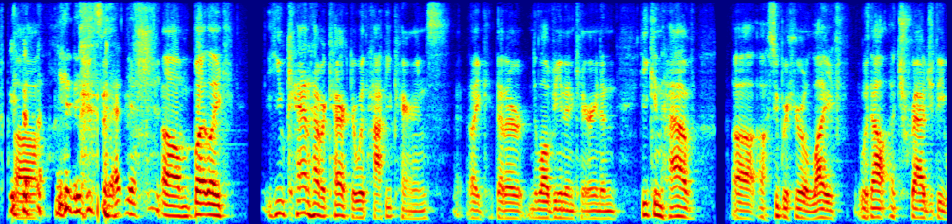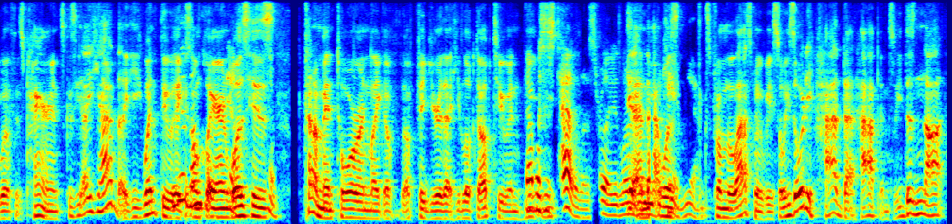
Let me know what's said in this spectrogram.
uh, yeah, they did say that. Yeah, um, but like you can have a character with happy parents, like that are loving and caring, and he can have uh, a superhero life without a tragedy with his parents because he, he had like he went through He like his uncle uncle, Aaron yeah, was his. Kind of mentor and like a, a figure that he looked up to, and that he- was his catalyst. Really, yeah, and that was yeah. from the last movie. So he's already had that happen. So he does not.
